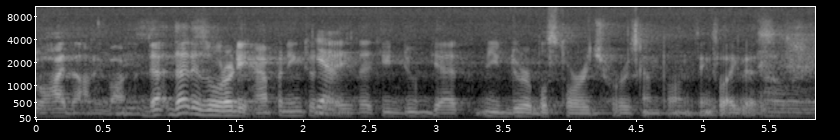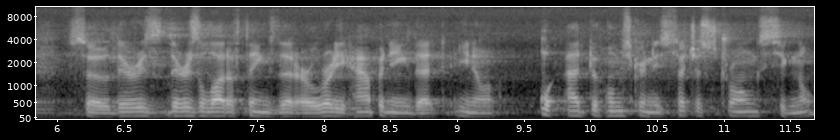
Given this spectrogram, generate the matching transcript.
we'll hide the Omnibox. That, that is already happening Yeah. today, that you do get you durable storage, for example, and things like this. So there is, there is a lot of things that are already happening that, you know, add to home screen is such a strong signal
